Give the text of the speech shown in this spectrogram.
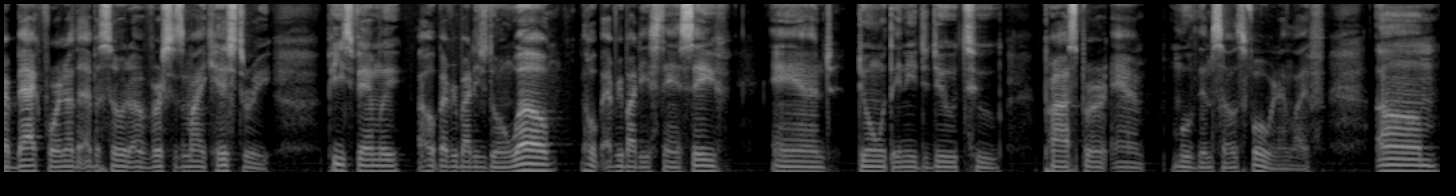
Are back for another episode of Versus Mike History. Peace, family. I hope everybody's doing well. I hope everybody is staying safe and doing what they need to do to prosper and move themselves forward in life. Um,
